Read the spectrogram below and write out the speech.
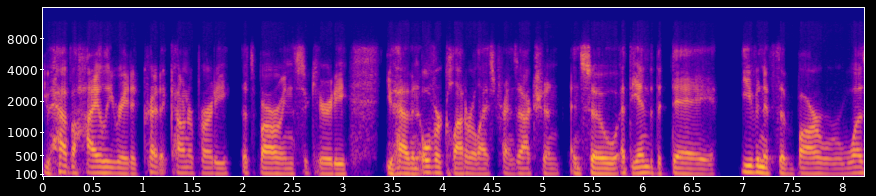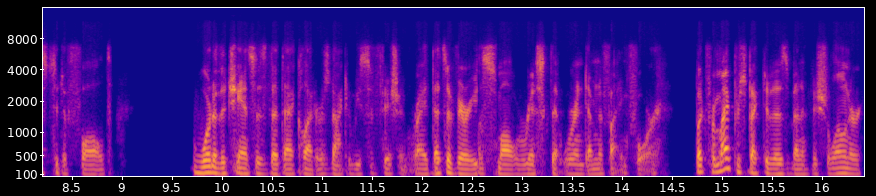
you have a highly rated credit counterparty that's borrowing the security, you have an over collateralized transaction. And so at the end of the day, even if the borrower was to default, what are the chances that that collateral is not going to be sufficient, right? That's a very small risk that we're indemnifying for. But from my perspective as a beneficial owner,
